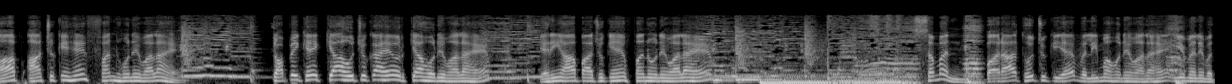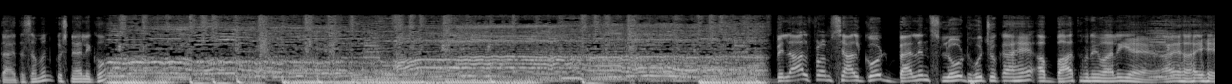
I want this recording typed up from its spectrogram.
आप आ चुके हैं फन होने वाला है। टॉपिक है, क्या हो चुका है और क्या होने वाला है? यानी आप आ चुके हैं फन होने वाला है। समन बारात हो चुकी है वलीमा होने वाला है ये मैंने बताया था समन कुछ नया लिखो। Bilal from Sialkot balance load हो चुका है अब बात होने वाली है आए आए।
